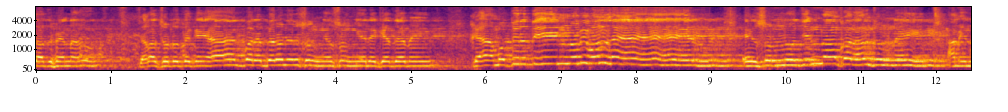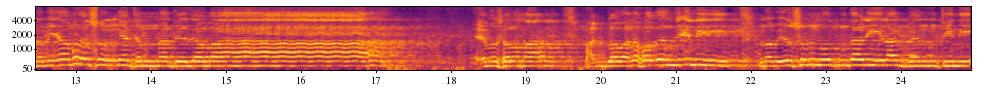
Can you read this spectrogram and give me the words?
চাচবে না, যারা ছোট থেকে একবারে বেরোনের সঙ্গে সঙ্গে রেখে দেবে। কেমতির দিন নবী বললেন, এ শূন্য জিন্দা করার জন্যে আমি নবী আমার সঙ্গে জান্নাতে যাবা। এ মুসলমান, ভাগ্যবান হবেন যিনি, নবীর সুন্নত দাঁড়িয়ে রাখবেন তিনি।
